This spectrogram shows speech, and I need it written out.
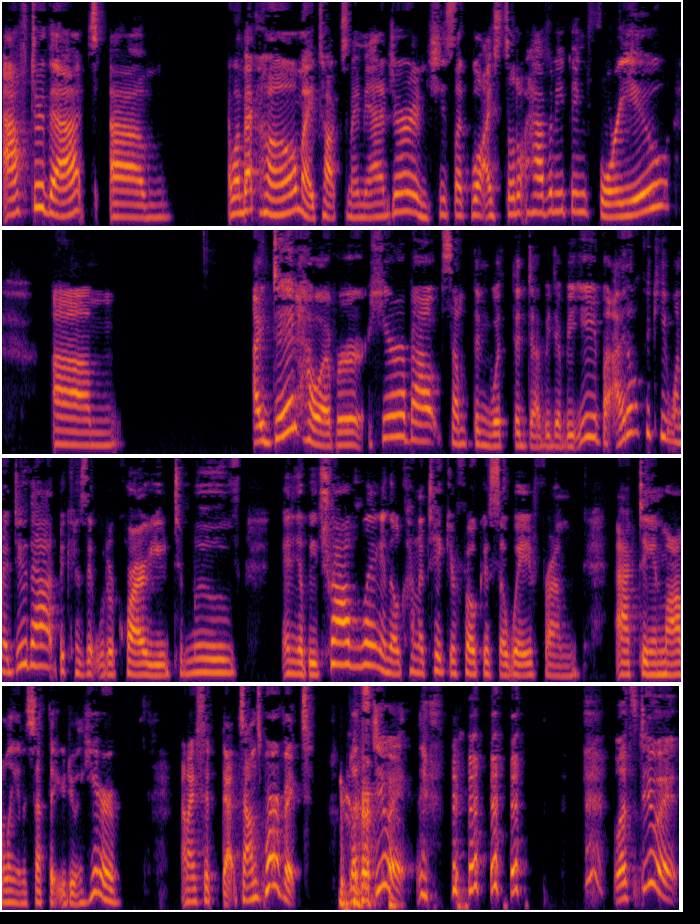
after that, um, I went back home. I talked to my manager and she's like, well, I still don't have anything for you. Um, I did, however, hear about something with the WWE, but I don't think you want to do that because it would require you to move and you'll be traveling and they'll kind of take your focus away from acting and modeling and the stuff that you're doing here. And I said, that sounds perfect. Let's do it. Let's do it.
